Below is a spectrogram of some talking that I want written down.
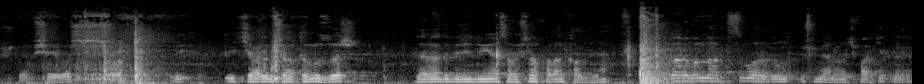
Şurada bir şey var. Bir ilk yardım çantamız var. Herhalde Birinci Dünya Savaşı'na falan kaldı ya. Bu arabanın artısı bu arada unutmuşum yani onu hiç fark etmedim.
